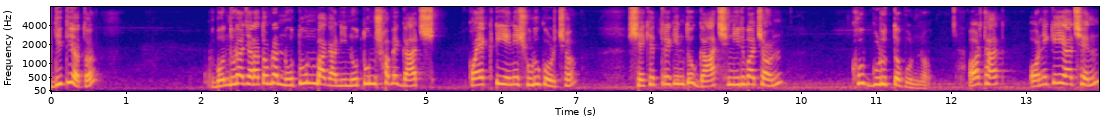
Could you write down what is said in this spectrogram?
দ্বিতীয়ত বন্ধুরা, যারা তোমরা নতুন বাগানি, নতুন সবে গাছ কয়েকটি এনে শুরু করছ, সেক্ষেত্রে কিন্তু গাছ নির্বাচন খুব গুরুত্বপূর্ণ। অর্থাৎ অনেকেই আছেন,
